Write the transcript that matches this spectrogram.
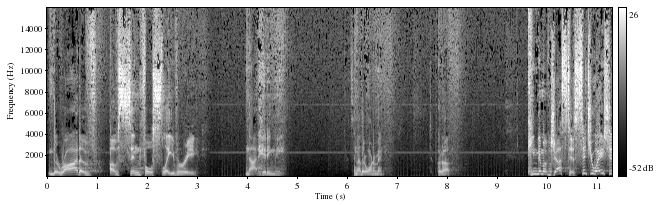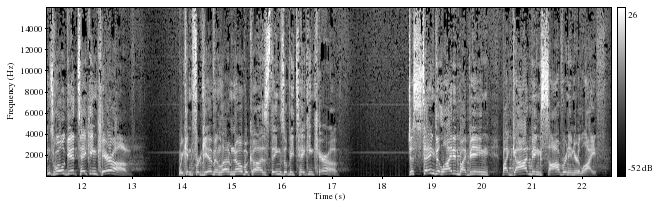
The rod of, of sinful slavery not hitting me. It's another ornament to put up. Kingdom of justice. Situations will get taken care of. We can forgive and let them know because things will be taken care of. Just staying delighted by being by God being sovereign in your life.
